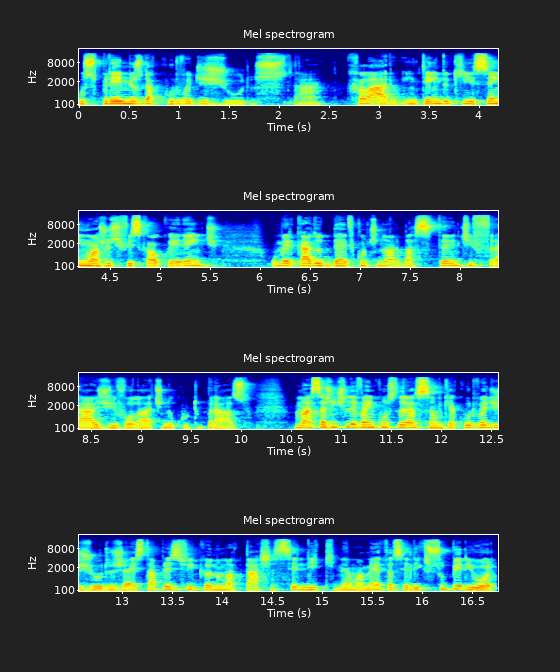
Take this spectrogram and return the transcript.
os prêmios da curva de juros. Tá? Claro, entendo que sem um ajuste fiscal coerente, o mercado deve continuar bastante frágil e volátil no curto prazo. Mas se a gente levar em consideração que a curva de juros já está precificando uma taxa Selic, né, uma meta Selic superior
